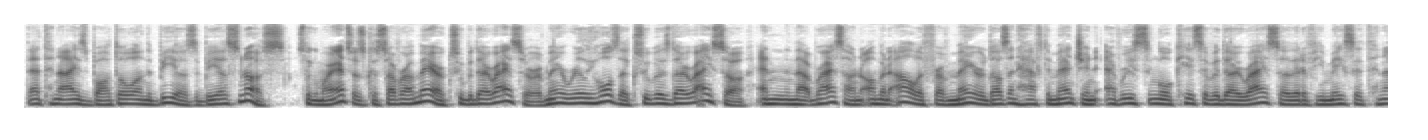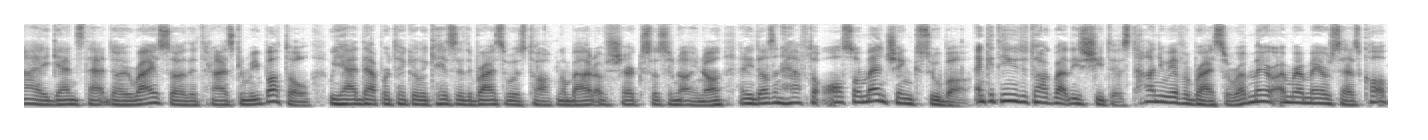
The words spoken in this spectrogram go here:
that Tanai is Batal and the Bia is a Bia Nus? So Gemara answers, Rav Meir, Ksuba Dairaisa. Rav Meir really holds that Ksuba is Dairaisa. And in that Raisa on Amid Aleph, Rav Meir doesn't have to mention every single case of a Dairaisa that if he makes a Tanai against that Dairaisa, the Tanai is going to be Batal. We had that particular case that the Brisa was talking about of Sherk Sus and he doesn't have to also mention Ksuba. And continue to talk about these Shitas. Tanya, we have a Brisa. Rav Meir, Rav Meir says, Call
